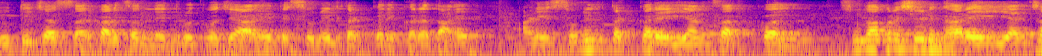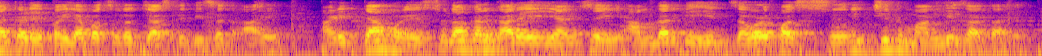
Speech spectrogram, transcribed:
युतीच्या सरकारचं नेतृत्व जे आहे ते सुनील तटकरे करत आहेत. आणि सुनील तटकरे यांचा कल सुधाकर शेठ घारे यांच्याकडे पहिल्यापासूनच जास्त दिसत आहे. आणि त्यामुळे सुधाकर घारे यांचे आमदारकी ही जवळपास सुनिश्चित मानली जात आहे.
